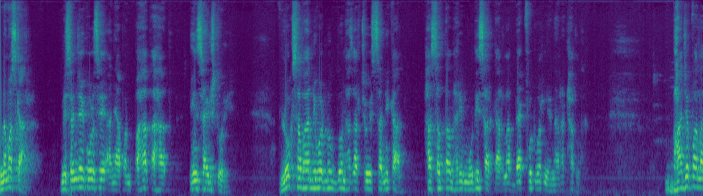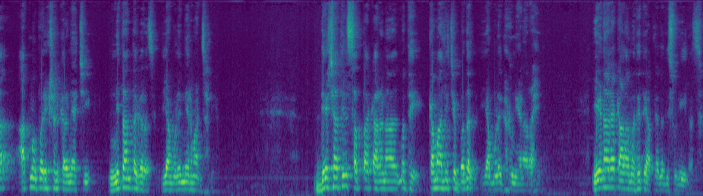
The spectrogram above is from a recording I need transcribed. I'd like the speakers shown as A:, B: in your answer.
A: नमस्कार मी संजय कोळसे आणि आपण पाहत आहात इनसाइड स्टोरी लोकसभा निवडणूक दोन हजार चोवीसचा निकाल हा सत्ताधारी मोदी सरकारला बॅकफूटवर नेणारा ठरला भाजपाला आत्मपरीक्षण करण्याची नितांत गरज यामुळे निर्माण झाली देशातील सत्ता कारणामध्ये कमालीचे बदल यामुळे घडून येणार आहे येणाऱ्या काळामध्ये ते आपल्याला दिसून येईलच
